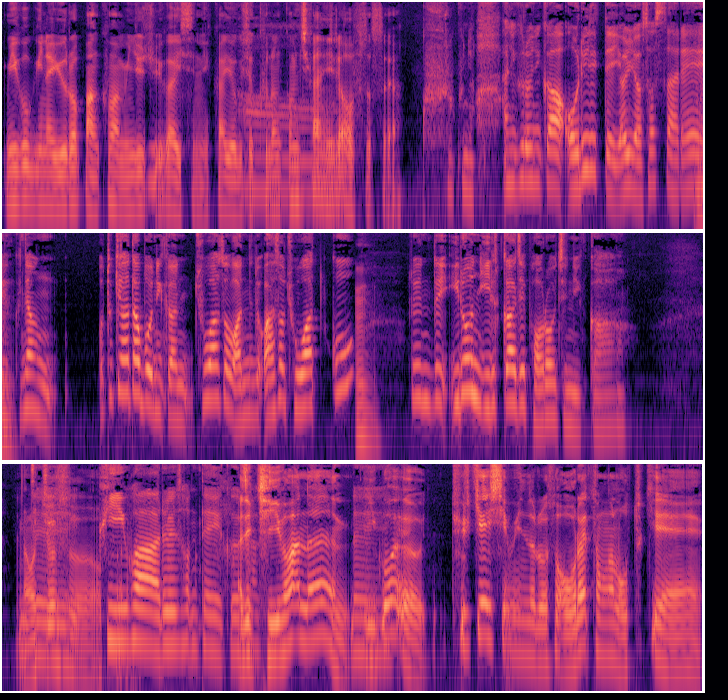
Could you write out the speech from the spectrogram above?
미국이나 유럽만큼만 민주주의가 있으니까 여기서 아. 그런 끔찍한 일이 없었어요. 그렇군요. 아니 그러니까 어릴 때 16살에 음. 그냥 어떻게 하다 보니까 좋아서 왔는데 와서 좋았고 음. 그랬는데 이런 일까지 벌어지니까 어쩔 수 귀화를 선택을 아직 귀화는 네. 이거예요. 튀르키예 시민으로서 오랫동안 어떻게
